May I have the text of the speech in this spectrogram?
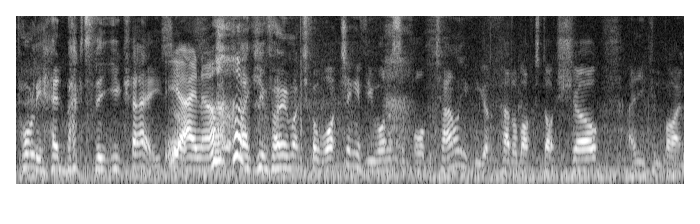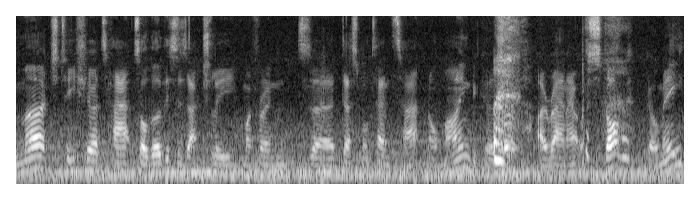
probably head back to the UK. So Yeah, I know. thank you very much for watching. If you want to support the channel, you can go to pedalbox.show and you can buy merch, t-shirts, hats. Although this is actually my friend's uh, decimal tenths hat, not mine, because I ran out of stock. Go me.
